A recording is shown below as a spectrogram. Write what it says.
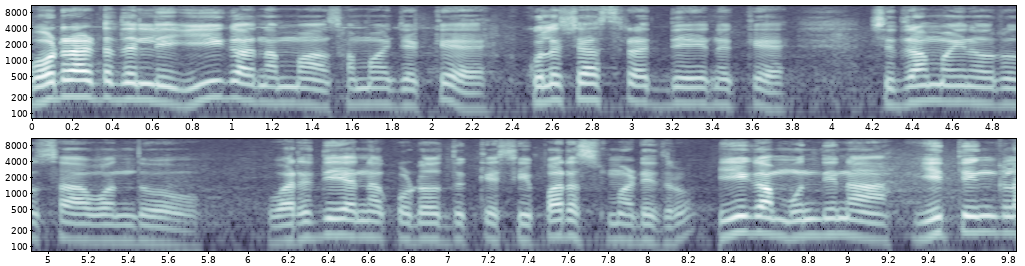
ಹೋರಾಟದಲ್ಲಿ ಈಗ ನಮ್ಮ ಸಮಾಜಕ್ಕೆ ಕುಲಶಾಸ್ತ್ರ ಅಧ್ಯಯನಕ್ಕೆ ಸಿದ್ದರಾಮಯ್ಯನವರು ಸಹ ಒಂದು ವರದಿಯನ್ನು ಕೊಡೋದಕ್ಕೆ ಶಿಫಾರಸು ಮಾಡಿದರು. ಈಗ ಮುಂದಿನ ಈ ತಿಂಗಳ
